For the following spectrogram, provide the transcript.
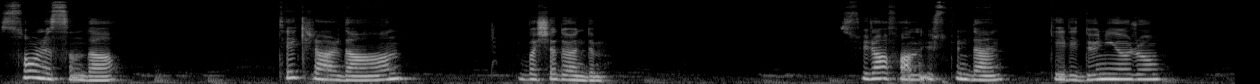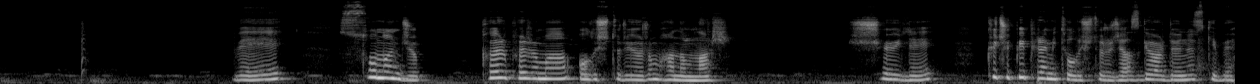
Sonrasında tekrardan başa döndüm. Zürafanın üstünden geri dönüyorum. Ve sonuncu pırpırımı oluşturuyorum hanımlar. Şöyle küçük bir piramit oluşturacağız gördüğünüz gibi.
